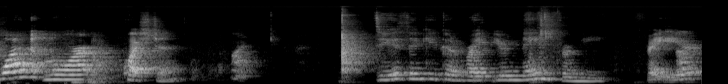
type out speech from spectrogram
one more question. What? Do you think you can write your name for me right here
